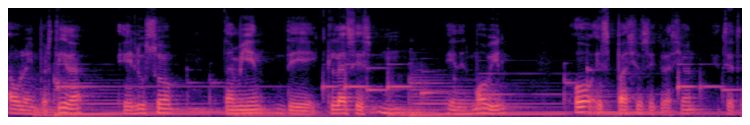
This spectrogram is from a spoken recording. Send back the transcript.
aula invertida, el uso también de clases en el móvil o espacios de creación, etc.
